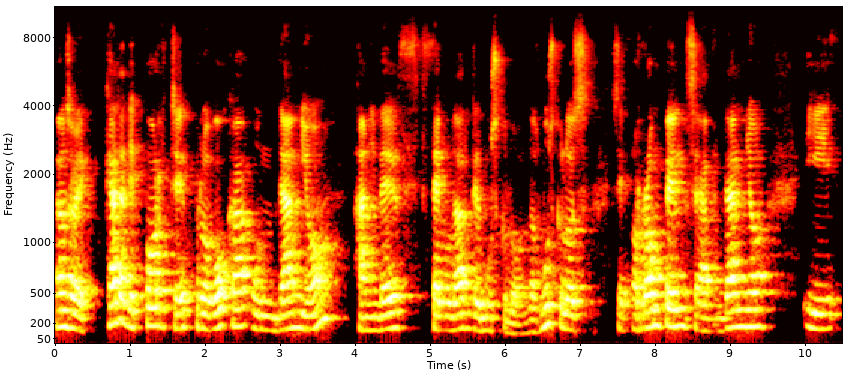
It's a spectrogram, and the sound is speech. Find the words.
vamos a ver, cada deporte provoca un daño a nivel celular del músculo. Los músculos se rompen, se hacen daño y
